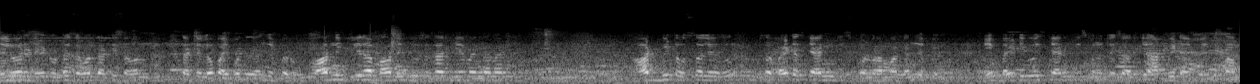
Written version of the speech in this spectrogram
డెలివరీ డేట్ ఉంటే సెవెన్ థర్టీ సెవెన్ థర్టీ లోపు అయిపోతుంది అని చెప్పారు. మార్నింగ్ తీరా మార్నింగ్ చూసేసరికి ఏమైందనండి? హార్ట్ బీట్ వస్తలేదు. సార్ బయట స్కానింగ్ తీసుకొని రమ్మని అని చెప్పారు. మేము బయటికి పోయి స్కానింగ్ తీసుకొని వచ్చేసరికి హార్ట్ బీట్ అయిపోయింది పాప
